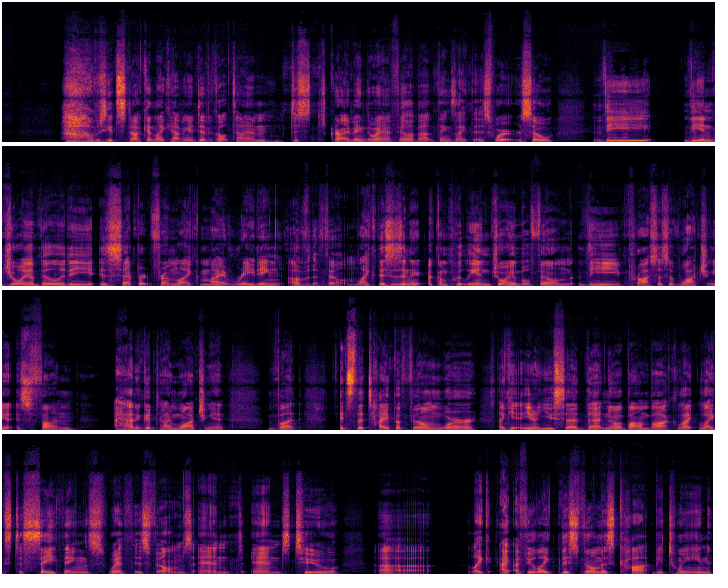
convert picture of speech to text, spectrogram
I always get stuck in like having a difficult time describing the way I feel about things like this. Where so the the enjoyability is separate from like my rating of the film. Like this is an, a completely enjoyable film. The process of watching it is fun. I had a good time watching it, but it's the type of film where like you know you said that Noah Baumbach like likes to say things with his films and and to uh like I, I feel like this film is caught between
